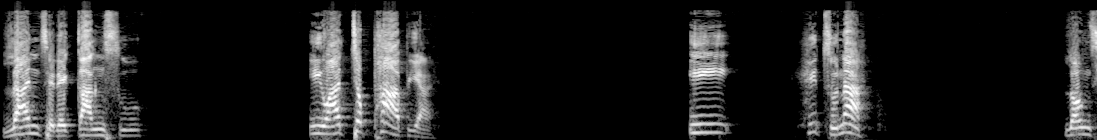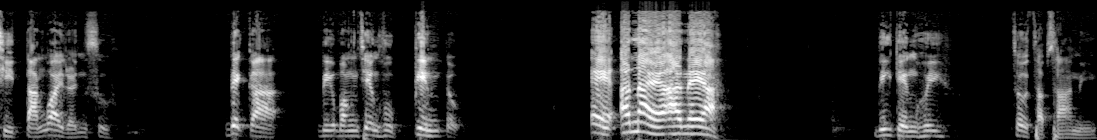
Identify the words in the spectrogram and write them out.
咱一个江苏，伊话足拍拼，伊迄阵啊，拢是党外人士，要甲流氓政府并斗。哎，安奈安尼啊？李登辉。做十三年，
